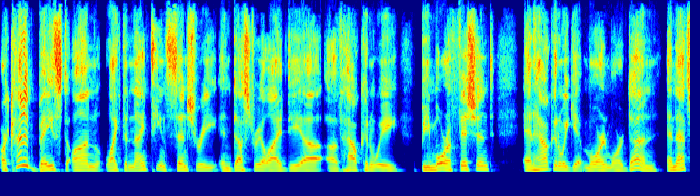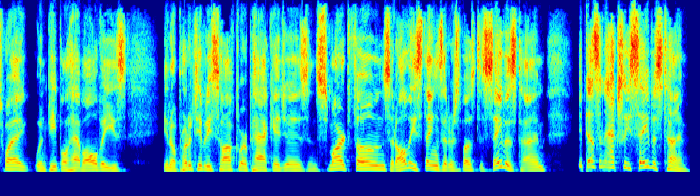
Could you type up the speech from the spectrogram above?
are kind of based on like the 19th century industrial idea of how can we be more efficient and how can we get more and more done. And that's why when people have all these, you know, productivity software packages and smartphones and all these things that are supposed to save us time, it doesn't actually save us time.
